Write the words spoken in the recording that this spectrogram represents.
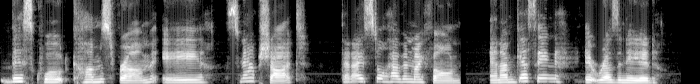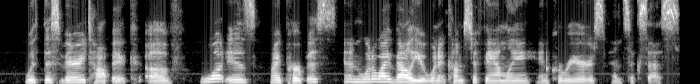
This quote comes from a snapshot that I still have in my phone, and I'm guessing it resonated with this very topic of what is my purpose and what do I value when it comes to family and careers and success.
